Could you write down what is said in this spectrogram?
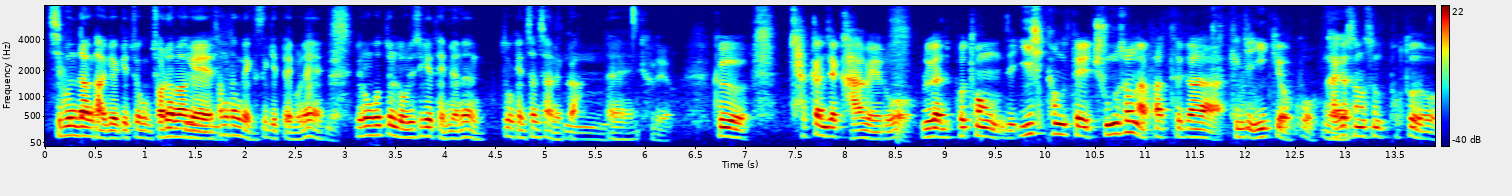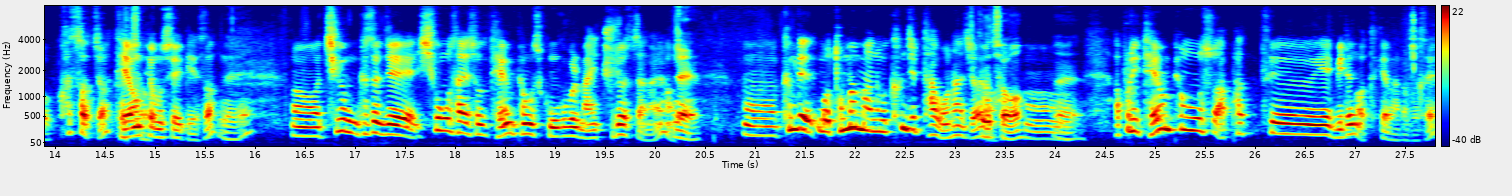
지분당 가격이 조금 저렴하게 음. 상승되기 때문에 네. 이런 것들 노리시게 되면은 또 괜찮지 않을까. 음, 예. 그래요. 그 잠깐 이제 가외로 우리가 보통 이제 20평대 중소형 아파트가 굉장히 인기였고 네. 가격 상승 폭도 컸었죠. 대형 그렇죠. 평수에 비해서. 네. 어, 지금 그래서 이제 시공사에서도 대형 평수 공급을 많이 줄였잖아요. 네. 어, 근데 뭐 돈만 많으면 큰 집 다 원하죠. 그렇죠. 어, 네. 앞으로 이 대형 평수 아파트의 미래는 어떻게 바라보세요?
